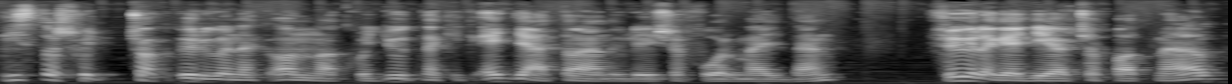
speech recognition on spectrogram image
biztos, hogy csak örülnek annak, hogy jut nekik egyáltalán ülés a Forma 1-ben, főleg egy élcsapatnál,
